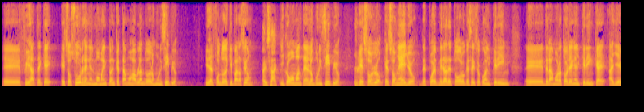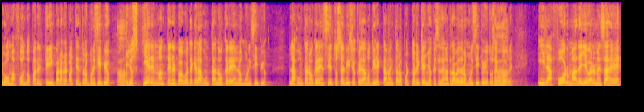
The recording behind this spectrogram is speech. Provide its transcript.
Eh, fíjate que eso surge en el momento en que estamos hablando de los municipios y del fondo de equiparación. Exacto. Y cómo mantener los municipios, que son, lo, que son ellos, después, mira, de todo lo que se hizo con el CRIM, eh, de la moratoria en el CRIM, que llegó más fondos para el CRIM para repartir entre los municipios. Ajá. Ellos quieren mantener, pero acuérdate que la Junta no cree en los municipios. La Junta no cree en ciertos servicios que damos directamente a los puertorriqueños que se dan a través de los municipios y otros Ajá. sectores. Y la forma de llevar el mensaje es,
